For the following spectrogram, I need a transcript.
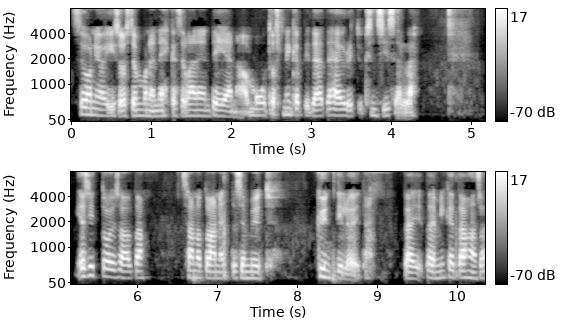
Se on jo iso semmoinen ehkä sellainen DNA-muutos, mikä pitää tehdä yrityksen sisällä. Ja sitten toisaalta sanotaan, että se myyt kynttilöitä tai, tai mikä tahansa,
